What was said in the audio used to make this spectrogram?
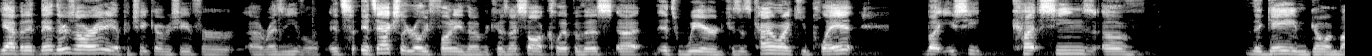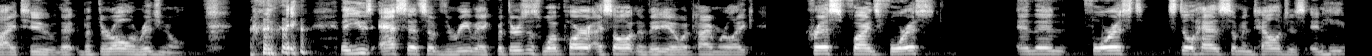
Yeah, but it, there's already a pachinko machine for uh, Resident Evil. It's it's actually really funny though because I saw a clip of this. Uh, it's weird because it's kind of like you play it, but you see cut scenes of the game going by too. That but they're all original. they, they use assets of the remake. But there's this one part I saw it in a video one time where like Chris finds Forest, and then Forest still has some intelligence, and he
